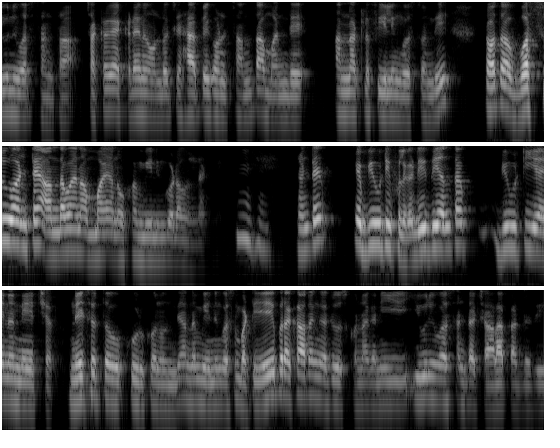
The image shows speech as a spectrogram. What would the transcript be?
యూనివర్స్ అంతా. చక్కగా ఎక్కడైనా ఉండొచ్చు హ్యాపీగా ఉండొచ్చు అంతా మందే అన్నట్లు ఫీలింగ్ వస్తుంది. తర్వాత వసు అంటే అందమైన అమ్మాయి అని ఒక మీనింగ్ కూడా ఉందండి. అంటే బ్యూటిఫుల్గా ఇది అంతా బ్యూటీ అయిన నేచర్ నేచర్తో కూడుకొని ఉంది అన్న మీనింగ్ కోసం. బట్ ఏ ప్రకారంగా చూసుకున్నా కానీ ఈ యూనివర్స్ అంటే చాలా పెద్దది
